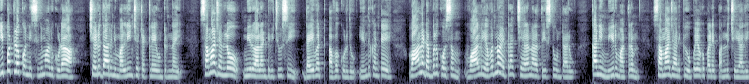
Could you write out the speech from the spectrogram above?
ఇప్పట్లో కొన్ని సినిమాలు కూడా చెడుదారిని మళ్ళించేటట్లే ఉంటున్నాయి. సమాజంలో మీరు అలాంటివి చూసి డైవర్ట్ అవ్వకూడదు. ఎందుకంటే వాళ్ళ డబ్బుల కోసం వాళ్ళు ఎవరినో అట్రాక్ట్ చేయాలని అలా తీస్తూ ఉంటారు. కానీ మీరు మాత్రం సమాజానికి ఉపయోగపడే పనులు చేయాలి.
